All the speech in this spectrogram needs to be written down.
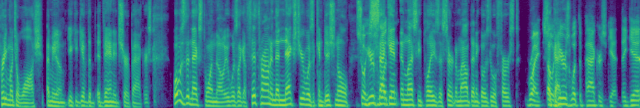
pretty much a wash. I mean, Yeah. you could give the advantage sure Packers. What was the next one though? It was like a fifth round, and then next year was a conditional so here's what second unless he plays a certain amount, then it goes to a first. Right. So Okay. here's what the Packers get. They get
